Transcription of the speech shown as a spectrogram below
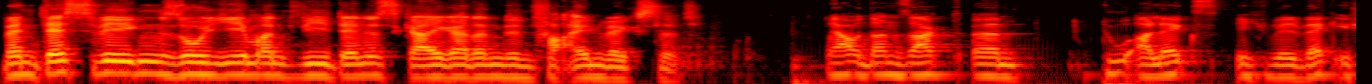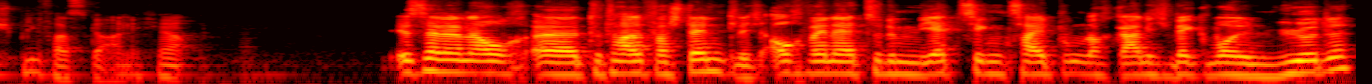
wenn deswegen so jemand wie Dennis Geiger dann den Verein wechselt. Ja, und dann sagt ähm, du Alex, ich will weg, ich spiele fast gar nicht, ja. ist er dann auch äh, total verständlich. Auch wenn er zu dem jetzigen Zeitpunkt noch gar nicht weg wollen würde,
